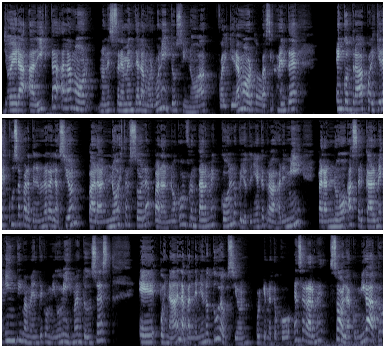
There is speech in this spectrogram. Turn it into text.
yo era adicta al amor, no necesariamente al amor bonito, sino a cualquier amor. Básicamente encontraba cualquier excusa para tener una relación, para no estar sola, para no confrontarme con lo que yo tenía que trabajar en mí, para no acercarme íntimamente conmigo misma. Entonces, eh, pues nada, en la pandemia no tuve opción porque me tocó encerrarme sola con mi gato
